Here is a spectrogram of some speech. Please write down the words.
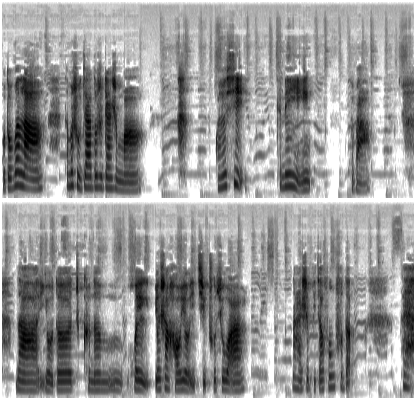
我都问啦，他们暑假都是干什么？玩游戏、看电影，对吧？那有的可能会约上好友一起出去玩，那还是比较丰富的。哎呀，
